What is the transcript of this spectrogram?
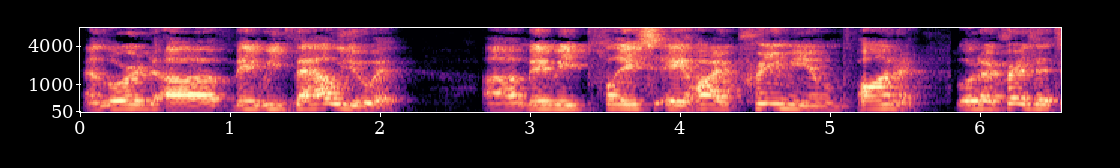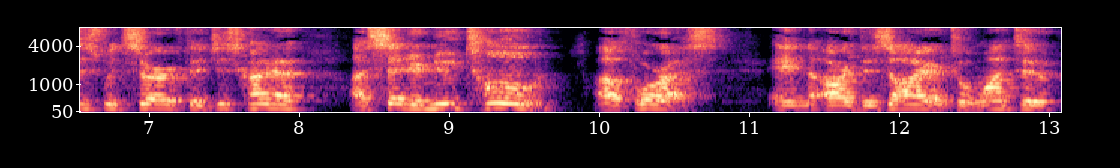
And Lord, uh, may we value it. Uh, may we place a high premium upon it. Lord, I pray that this would serve to just kind of uh, set a new tone uh, for us in our desire to want to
